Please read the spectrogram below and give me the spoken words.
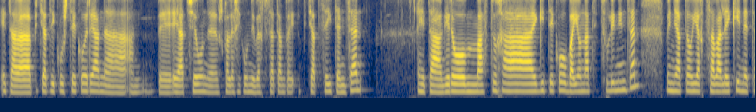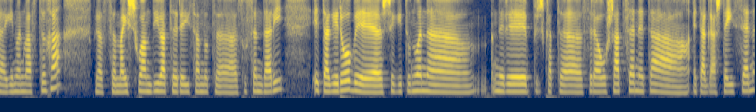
eta pitzatik usteko erean, uh, be EH-un, Euskal Herriko Unibertsitatean pitzatzea zen, Eta gero maztuja egiteko baionatitzuli nintzen, baina eta hartzabalekin eta egin nuen maztuja, beraz maisu handi bat ere izan dut uh, zuzendari, eta gero be segitu nuen uh, nire piskat uh, zera osatzen eta eta gazte izen,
